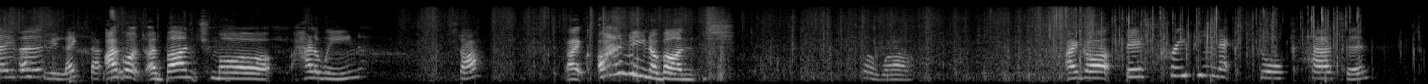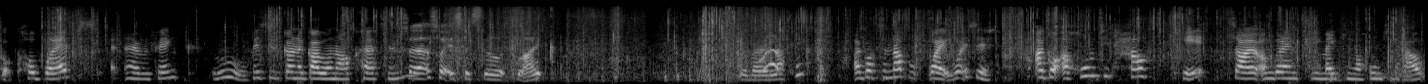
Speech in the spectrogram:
I savers. actually like that. I got a bunch more Halloween stuff. Like, I mean a bunch. Oh wow. I got this creepy next door curtain. It's got cobwebs and everything. Ooh. This is going to go on our curtains. So that's what it's supposed to look like. You're very lucky. I got another, wait, what is this? I got a haunted house kit. So I'm going to be making a haunted house.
